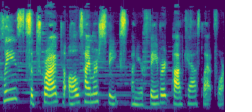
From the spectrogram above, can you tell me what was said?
Please subscribe to Alzheimer's Speaks on your favorite podcast platform.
